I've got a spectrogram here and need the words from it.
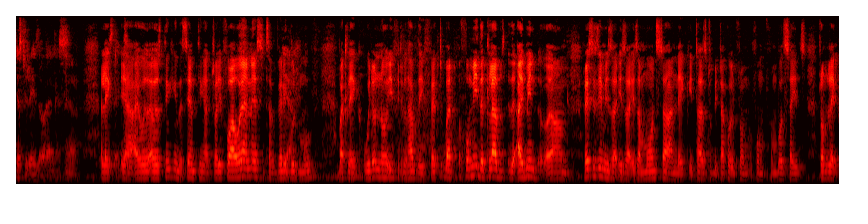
just to raise awareness. Yeah. Like yeah, I was I was thinking the same thing actually. For awareness, it's a very Yeah. good move, but like we don't know if it will have the effect. But for me, the clubs, the, I mean, um, racism is a is a is a monster, and like it has to be tackled from from from both sides, from like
